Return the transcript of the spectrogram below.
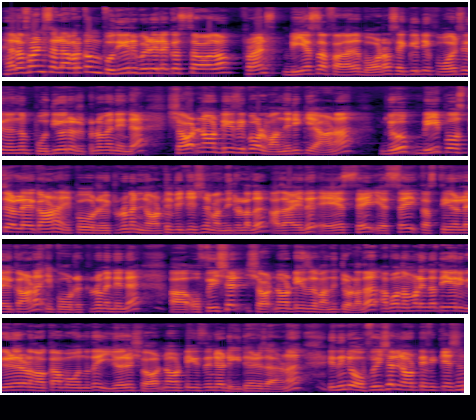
ഹലോ ഫ്രണ്ട്സ് എല്ലാവർക്കും പുതിയൊരു വീഡിയോയിലേക്ക് സ്വാഗതം. ഫ്രണ്ട്സ് ബി എസ് എഫ് അതായത് ബോർഡർ സെക്യൂരിറ്റി ഫോഴ്സിൽ നിന്നും പുതിയൊരു റിക്രൂട്ട്മെന്റിന്റെ ഷോർട്ട് നോട്ടീസ് ഇപ്പോൾ വന്നിരിക്കുകയാണ്. ഗ്രൂപ്പ് ബി പോസ്റ്റുകളിലേക്കാണ് ഇപ്പോൾ റിക്രൂട്ട്മെന്റ് നോട്ടിഫിക്കേഷൻ വന്നിട്ടുള്ളത്. അതായത് A S I S I തസ്തികകളിലേക്കാണ് ഇപ്പോൾ റിക്രൂട്ട്മെന്റിന്റെ ഒഫീഷ്യൽ ഷോർട്ട് നോട്ടീസ് വന്നിട്ടുള്ളത്. അപ്പോൾ നമ്മൾ ഇന്നത്തെ ഈ ഒരു വീഡിയോയിലൂടെ നോക്കാൻ പോകുന്നത് ഈ ഒരു ഷോർട്ട് നോട്ടീസിന്റെ ഡീറ്റെയിൽസ് ആണ്. ഇതിന്റെ ഒഫീഷ്യൽ നോട്ടിഫിക്കേഷൻ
